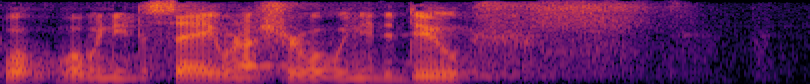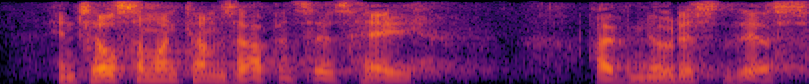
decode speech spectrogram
what, what we need to say, we're not sure what we need to do. Until someone comes up and says, Hey, I've noticed this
